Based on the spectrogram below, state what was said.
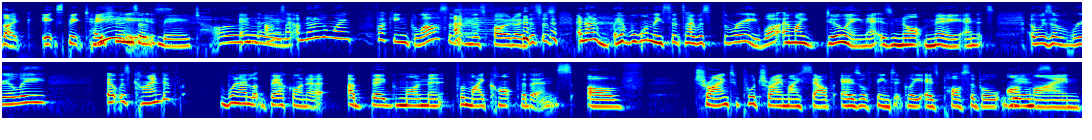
like Expectations Yes. of me, totally. and I was like, I'm not even wearing fucking glasses in this photo. This is, and I have worn these since I was three. What am I doing? That is not me. And it's, it was a really, it was kind of, when I look back on it, a big moment for my confidence of trying to portray myself as authentically as possible online,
